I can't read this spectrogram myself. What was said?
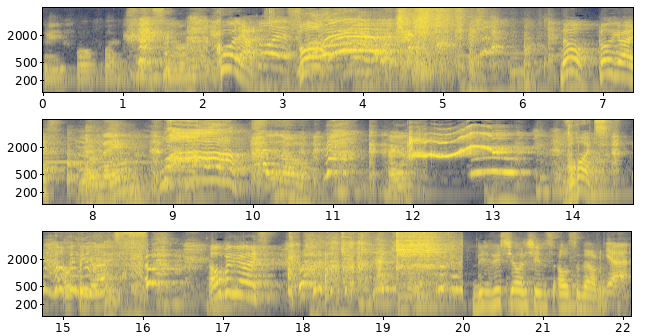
three, four, five, six, seven. Коля! no, close your eyes. Your name? I don't know. I don't know. What? Open your eyes. Open your eyes. this, this challenge is also done. Yeah.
